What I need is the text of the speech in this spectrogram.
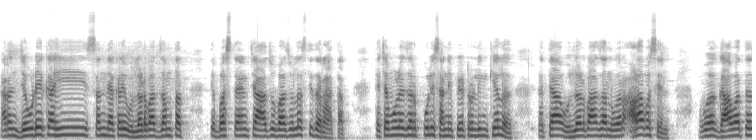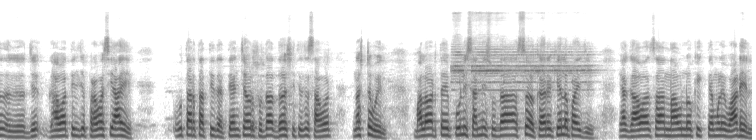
कारण जेवढे काही संध्याकाळी हुल्लडबाज जमतात ते बस स्टँडच्या आजूबाजूलाच तिथं राहतात. त्याच्यामुळे जर पोलिसांनी पेट्रोलिंग केलं तर त्या हुल्लडबाजांवर आळा बसेल. व गावात जे गावातील जे प्रवासी आहे उतरतात तिथं. त्यांच्यावर सुद्धा दहशतीचं सावट नष्ट होईल. मला वाटतं पोलिसांनी सुद्धा सहकार्य केलं पाहिजे. या गावाचा नावलौकिक त्यामुळे वाढेल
